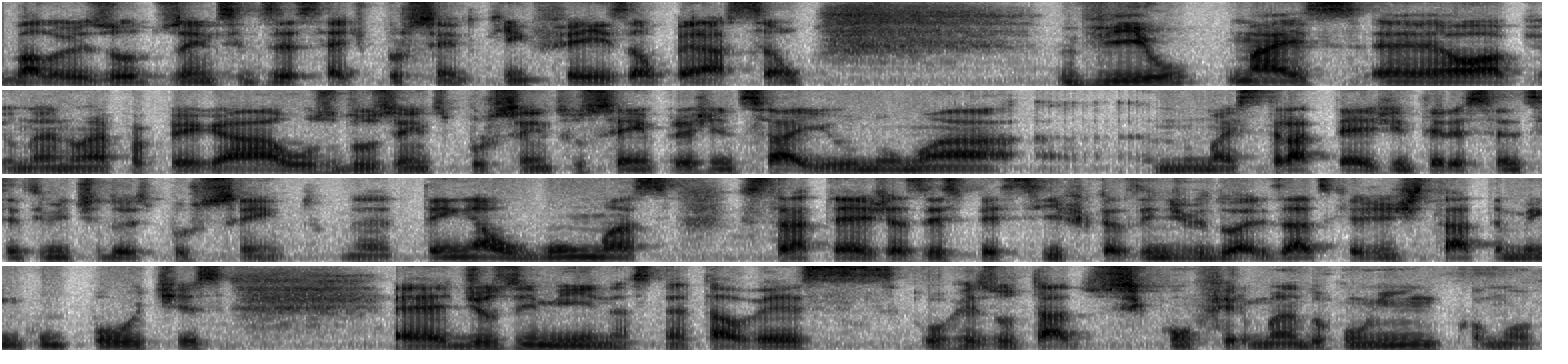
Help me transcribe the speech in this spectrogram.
valorizou 217%. Quem fez a operação viu, mas é óbvio, né, não é para pegar os 200% sempre, a gente saiu numa, numa estratégia interessante, 122%. Né? Tem algumas estratégias específicas, individualizadas, que a gente está também com puts é, de Usiminas, né? talvez o resultado se confirmando ruim, como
